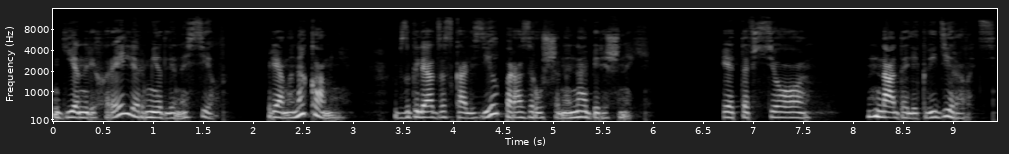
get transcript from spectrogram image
Генрих Рейлер медленно сел, прямо на камне, Взгляд заскользил по разрушенной набережной. Это все надо ликвидировать.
